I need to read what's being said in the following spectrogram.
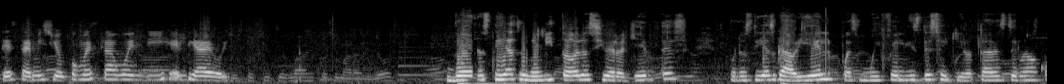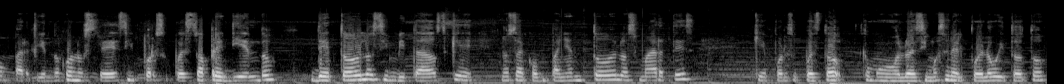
esta emisión. ¿Cómo está Wendy el día de hoy? Buenos días, Dunel y todos los ciberoyentes. Buenos días, Gabriel. Pues muy feliz de seguir otra vez de nuevo compartiendo con ustedes y por supuesto aprendiendo de todos los invitados que nos acompañan todos los martes, que por supuesto, como lo decimos en el pueblo Huitoto,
